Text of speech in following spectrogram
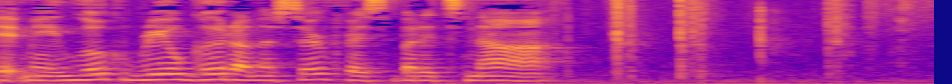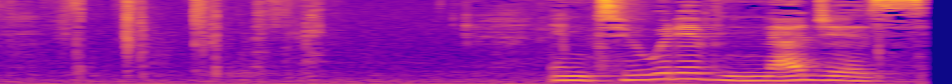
It may look real good on the surface, but it's not. Intuitive nudges.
